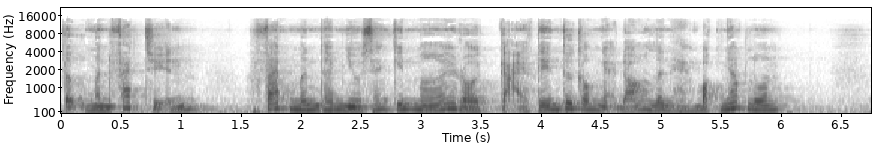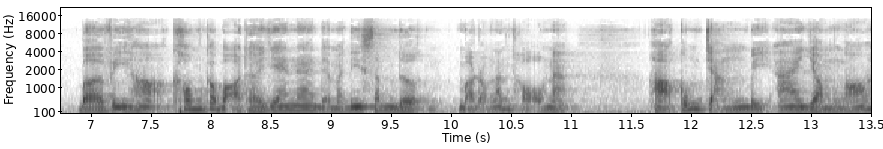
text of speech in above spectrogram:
Tự mình phát triển, phát minh thêm nhiều sáng kiến mới, rồi cải tiến thứ công nghệ đó lên hàng bậc nhất luôn. Bởi vì họ không có bỏ thời gian ra để mà đi xâm lược, mở rộng lãnh thổ nè. Họ cũng chẳng bị ai dòm ngó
